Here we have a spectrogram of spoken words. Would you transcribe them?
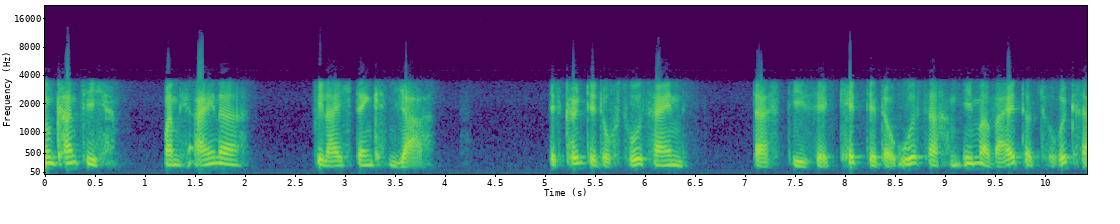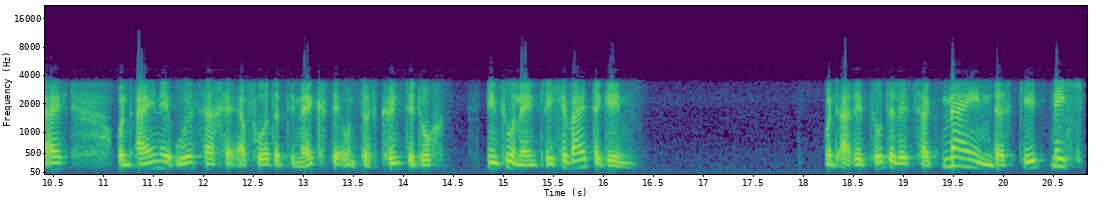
Nun kann sich manch einer vielleicht denken, ja, es könnte doch so sein, dass diese Kette der Ursachen immer weiter zurückreicht und eine Ursache erfordert die nächste und das könnte doch ins Unendliche weitergehen. Und Aristoteles sagt, nein, das geht nicht.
